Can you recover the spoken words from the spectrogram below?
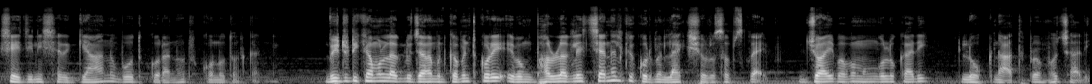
সেই জিনিসের জ্ঞান বোধ করানোর কোনো দরকার নেই। ভিডিওটি কেমন লাগল জানাবেন কমেন্ট করে এবং ভালো লাগলে চ্যানেলকে করবেন লাইক, শেয়ার ও সাবস্ক্রাইব। জয় বাবা মঙ্গলকারী, লোকনাথ ব্রহ্মচারী।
